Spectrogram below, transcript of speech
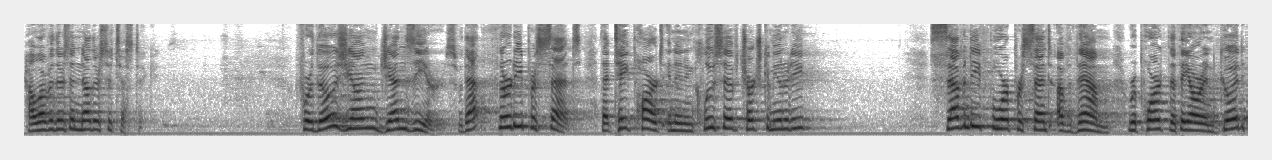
However, there's another statistic. For those young Gen Zers, for that 30% that take part in an inclusive church community, 74% of them report that they are in good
